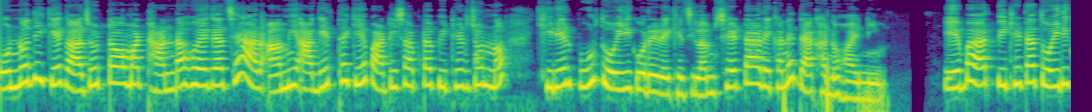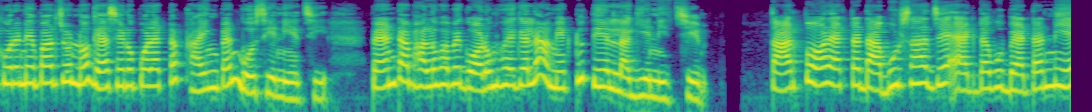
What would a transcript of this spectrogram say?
অন্যদিকে গাজরটাও আমার ঠান্ডা হয়ে গেছে আর আমি আগের থেকে পাটিসাপটা পিঠের জন্য ক্ষীরের পুর তৈরি করে রেখেছিলাম, সেটা আর এখানে দেখানো হয়নি। এবার পিঠেটা তৈরি করে নেবার জন্য গ্যাসের ওপর একটা ফ্রাইং প্যান বসিয়ে নিয়েছি। প্যানটা ভালোভাবে গরম হয়ে গেলে আমি একটু তেল লাগিয়ে নিচ্ছি। তারপর একটা ডাবুর সাহায্যে এক ডাবু ব্যাটার নিয়ে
